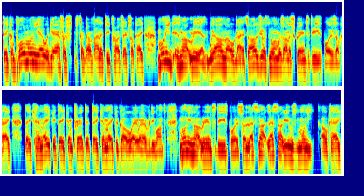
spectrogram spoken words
they can pull money out of the air for, for their vanity projects, okay? Money is not real. We all know that. It's all just numbers on a screen to these boys, okay? They can make it, they can print it, they can make it go away whenever they want. Money's not real to these boys. So let's not let's not use money, okay?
